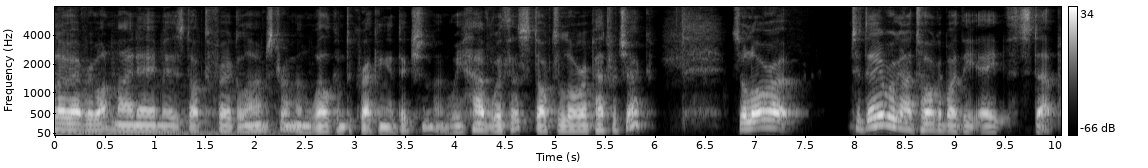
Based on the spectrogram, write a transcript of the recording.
Hello, everyone. My name is Dr. Fergal Armstrong, and welcome to Cracking Addiction. And we have with us Dr. Laura Petracek. So, Laura, today we're going to talk about the eighth step.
